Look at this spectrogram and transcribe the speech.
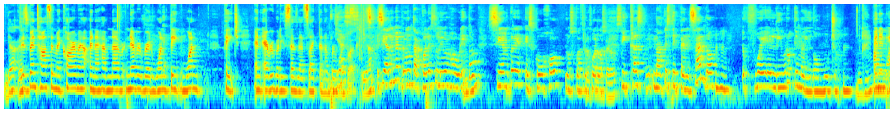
Yeah, it's it's- been tossed in my car, and I have never never read one thing, one page, and everybody says that's like the number Yes. one book. Yeah. Si, si alguien me pregunta cuál es tu libro favorito, siempre escojo Los Cuatro Los Acuerdos. Acuerdos. Because, now que estoy pensando, fue el libro que me ayudó mucho. And in lot.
